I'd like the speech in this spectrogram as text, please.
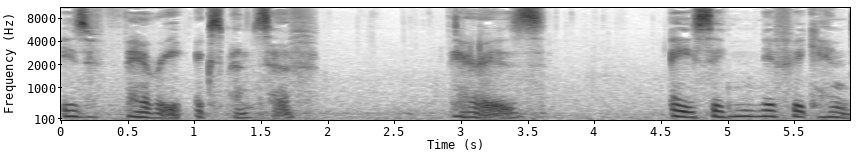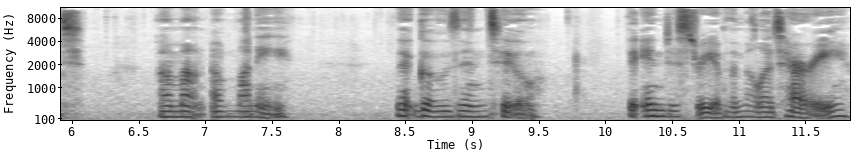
is very expensive. There is a significant amount of money that goes into the industry of the military.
